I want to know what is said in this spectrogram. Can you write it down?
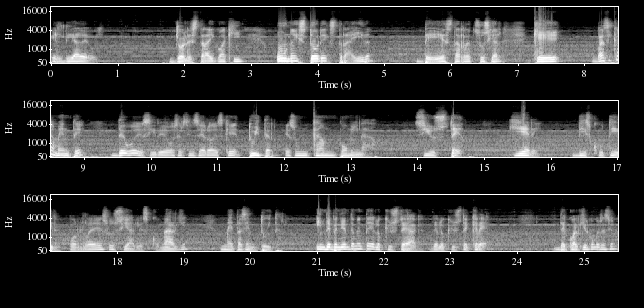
el día de hoy, yo les traigo aquí una historia extraída de esta red social que básicamente debo decir y debo ser sincero es que Twitter es un campo minado. Si usted quiere discutir por redes sociales con alguien, métase en Twitter. Independientemente de lo que usted haga, de lo que usted crea, de cualquier conversación,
